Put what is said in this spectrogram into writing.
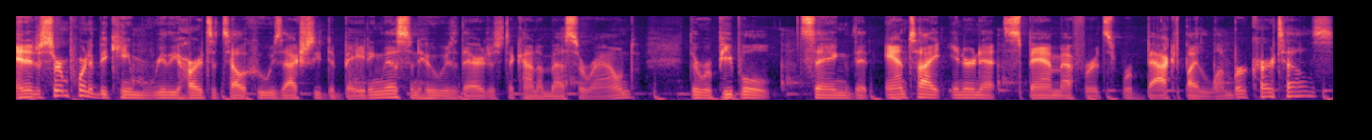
And at a certain point, it became really hard to tell who was actually debating this and who was there just to kind of mess around. There were people saying that anti internet spam efforts were backed by lumber cartels,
